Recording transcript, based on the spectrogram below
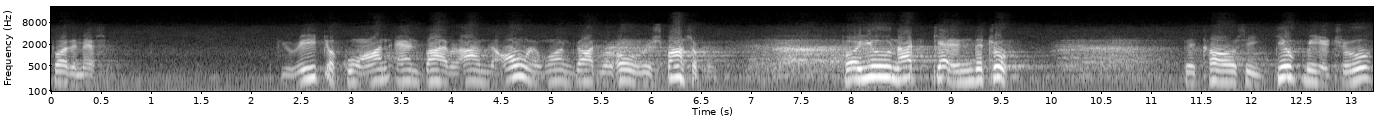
for the message. If you read the Quran and Bible, I'm the only one God will hold responsible for you not getting the truth. Because He gave me the truth,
